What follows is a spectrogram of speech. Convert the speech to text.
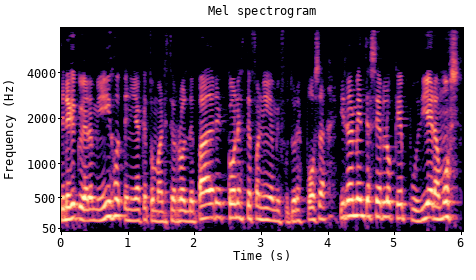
Tenía que cuidar a mi hijo, tenía que tomar este rol de padre con Estefanía, mi futura esposa, y realmente hacer lo que pudiéramos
